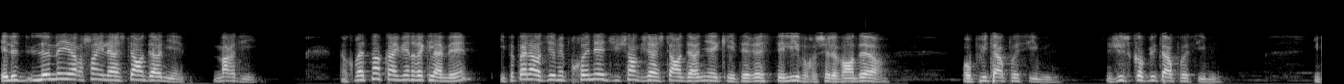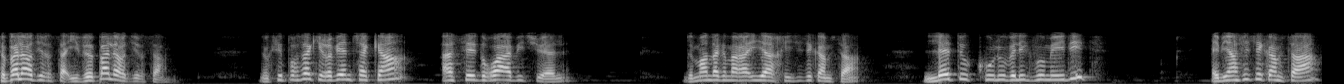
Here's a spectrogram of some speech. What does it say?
et le, meilleur champ il a acheté en dernier, mardi. Donc maintenant quand il vient de réclamer, il ne peut pas leur dire mais prenez du champ que j'ai acheté en dernier qui était resté libre chez le vendeur au plus tard possible, jusqu'au plus tard possible. Il ne peut pas leur dire ça, il ne veut pas leur dire ça. Donc c'est pour ça qu'ils reviennent chacun à ses droits habituels, Demande à Gemara si c'est comme ça. Letu kulu velik vous Eh bien, si c'est comme ça,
